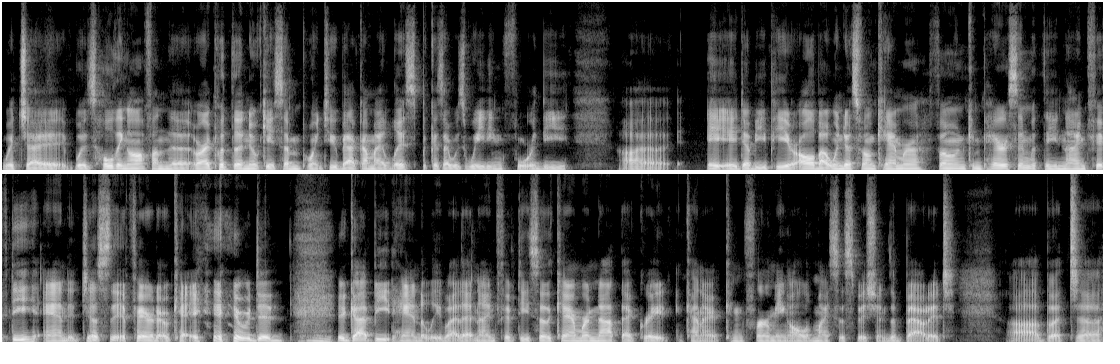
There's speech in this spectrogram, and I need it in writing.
which I was holding off on the, or I put the Nokia 7.2 back on my list because I was waiting for the uh, AAWP or All About Windows Phone camera phone comparison with the 950, and it just it fared okay. it did it got beat handily by that 950, so the camera not that great, kind of confirming all of my suspicions about it. Uh, but uh,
